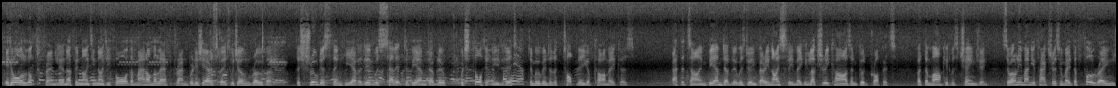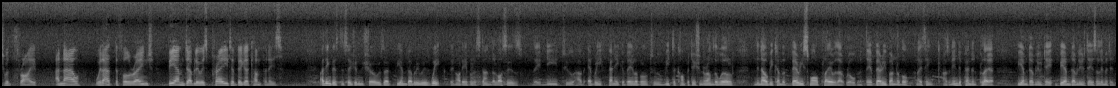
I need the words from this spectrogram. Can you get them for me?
It all looked friendly enough in 1994. The man on the left ran British Aerospace, which owned Rover. The shrewdest thing he ever did was sell it to BMW, which thought it needed it to move into the top league of car makers. At the time, BMW was doing very nicely, making luxury cars and good profits. But the market was changing, so only manufacturers who made the full range would thrive. And now, without the full range, BMW is prey to bigger companies. I think this decision shows that BMW is weak. They're not able to stand the losses. They need to have every pfennig available to meet the competition around the world. And they now become a very small player without Rover. They're very vulnerable, and I think as an independent player, BMW day, BMW's days are limited.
